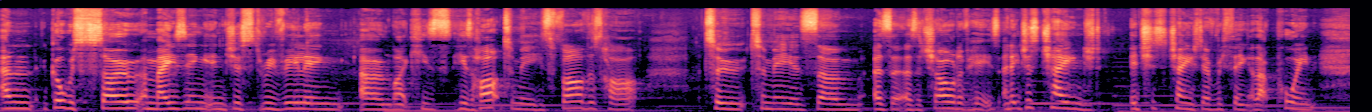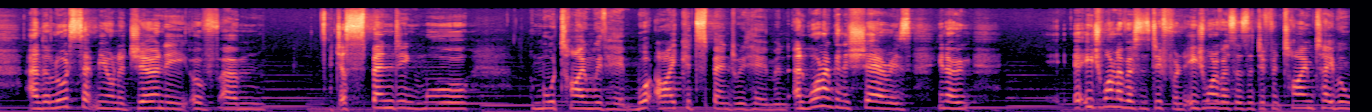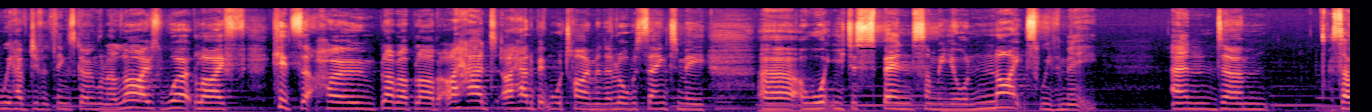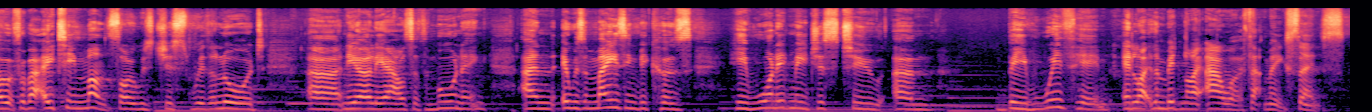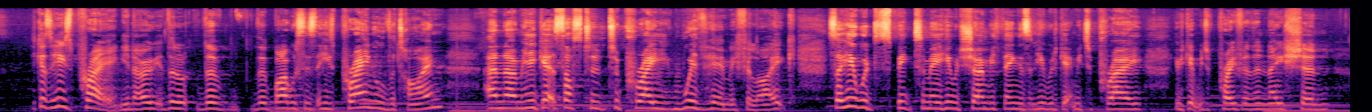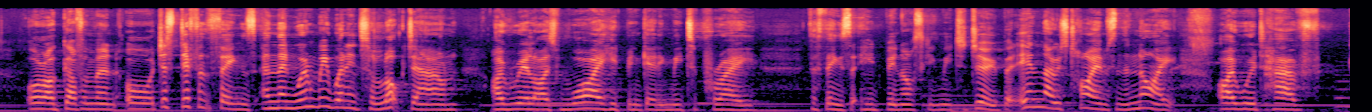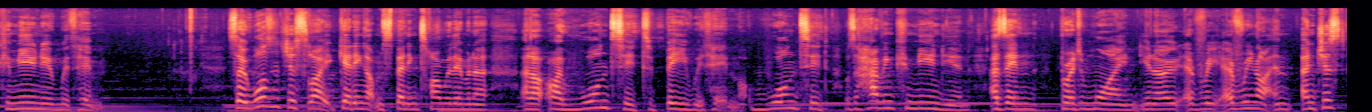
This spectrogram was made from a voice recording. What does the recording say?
And God was so amazing in just revealing um, like his, his heart to me, his father's heart to, to me as, um, as, a, as a child of his. And it just changed, it just changed everything at that point. And the Lord set me on a journey of um, just spending more more time with him, what I could spend with him. And, and what I'm going to share is, you know, each one of us is different. Each one of us has a different timetable. We have different things going on in our lives, work life, kids at home, blah, blah, blah. But I had, I had a bit more time, and the Lord was saying to me, uh, I want you to spend some of your nights with me. And um, so for about 18 months, I was just with the Lord uh, in the early hours of the morning. And it was amazing because He wanted me just to um, be with Him in like the midnight hour, if that makes sense because he's praying. You know, the, the, the Bible says that he's praying all the time, and um, he gets us to, to pray with him, if you like. So he would speak to me, he would show me things, and he would get me to pray. He would get me to pray for the nation or our government or just different things. And then when we went into lockdown, I realized why he'd been getting me to pray the things that he'd been asking me to do. But in those times in the night, I would have communion with him. So it wasn't just like getting up and spending time with him, and, a, and I, wanted to be with him. I wanted, was having communion, as in bread and wine, you know, every, every night, and, and just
